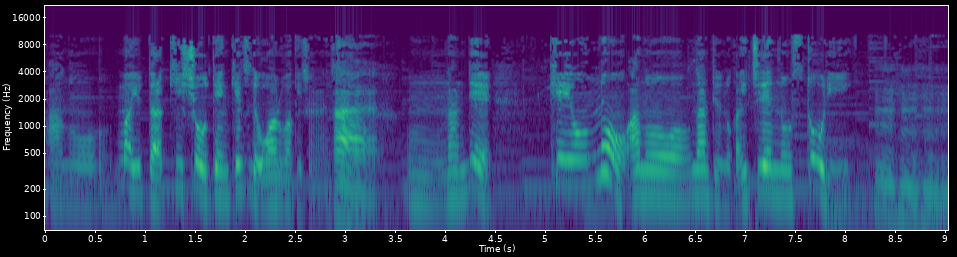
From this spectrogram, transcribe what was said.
あの、まあ、言ったら起承転結で終わるわけじゃないですか。はい。うん、なんで、軽音の、あの、なんていうのか、一連のストーリうん、うん、うんー。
